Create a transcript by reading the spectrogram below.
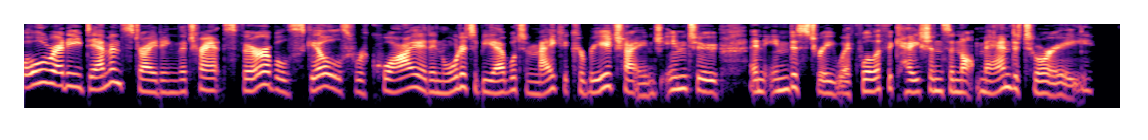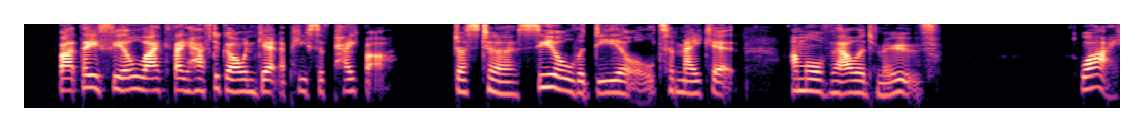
already demonstrating the transferable skills required in order to be able to make a career change into an industry where qualifications are not mandatory, but they feel like they have to go and get a piece of paper just to seal the deal to make it a more valid move. Why?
